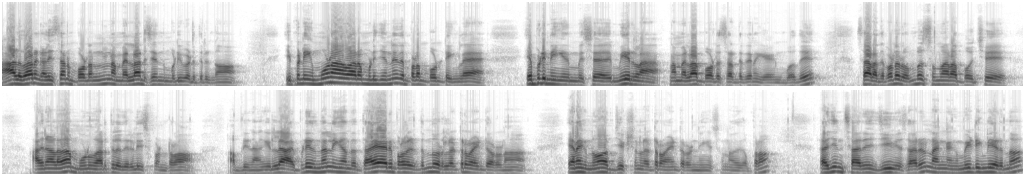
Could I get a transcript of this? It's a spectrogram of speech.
நாலு வாரம் கழிச்சு தான் போடணும்னு நம்ம எல்லோரும் சேர்ந்து முடிவெடுத்திருக்கோம். இப்போ நீங்கள் மூணாவது வாரம் முடிஞ்சோன்னே இந்த படம் போட்டிங்களே எப்படி நீங்கள் மீறலாம்? நம்ம எல்லாம் போட்ட சட்டத்தைன்னு கேட்கும்போது சார் அந்த படம் ரொம்ப சுமாராக போச்சு. அதனால தான் மூணு வாரத்தில் இது ரிலீஸ் பண்ணுறோம் அப்படி நாங்கள் இல்லை எப்படி இருந்தாலும் நீங்கள் அந்த தயாரிப்பாளர்கிட்ட ஒரு லெட்டர் வாங்கிட்டு வரணும். எனக்கு நோ அப்ஜெக்ஷன் லெட்டர் வாங்கிட்டு வரணும் நீங்கள் சொன்னதுக்கப்புறம் ரஜின் சார் ஜிவி சார் நாங்கள் அங்கே மீட்டிங்லேயே இருந்தோம்.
